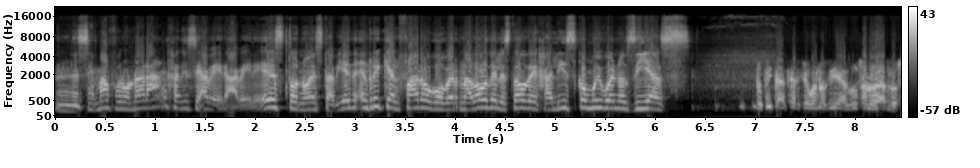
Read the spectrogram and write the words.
en semáforo naranja. Dice, a ver, a ver, esto no está bien. Enrique Alfaro, gobernador del estado de Jalisco. Muy buenos días. Lupita, Sergio, buenos días, gusto saludarlos.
